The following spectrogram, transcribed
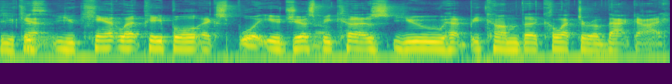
You can't you can't let people exploit you just no. because you have become the collector of that guy.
